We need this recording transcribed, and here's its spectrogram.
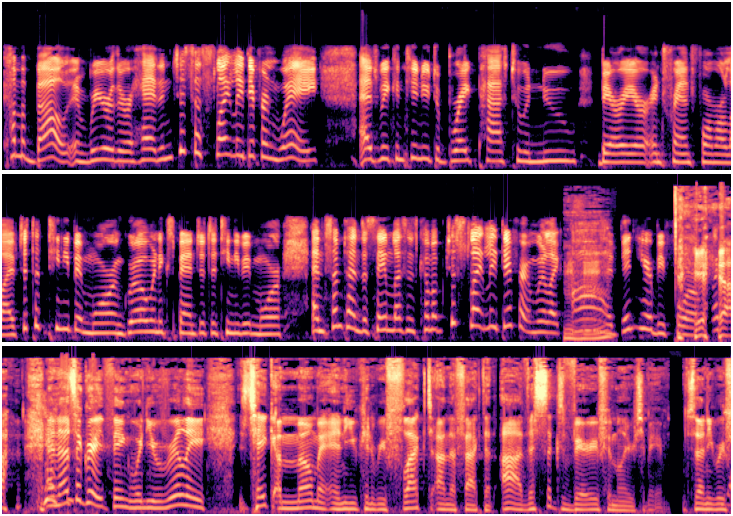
come about and rear their head in just a slightly different way as we continue to break past to a new barrier and transform our lives just a teeny bit more and grow and expand just a teeny bit more. And sometimes the same lessons come up just slightly different. we're like, ah, mm-hmm. oh, I've been here before. yeah, and that's a great thing when you really take a moment and you can reflect on the fact that ah, this looks very familiar to me. So then you reflect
